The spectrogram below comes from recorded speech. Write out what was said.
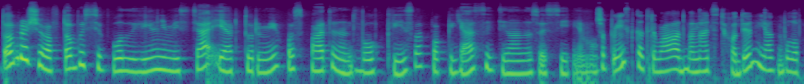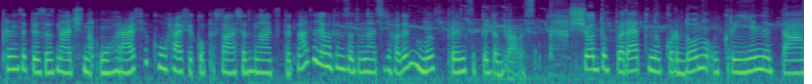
Добре, що в автобусі були вільні місця, і Артур міг поспати на двох кріслах, поки я сиділа на сусідньому. Наша поїздка тривала 12 годин, як було в принципі зазначено у графіку. У графіку писалося 12-15 годин. За 12 годин ми в принципі добралися. Щодо перетину кордону України та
